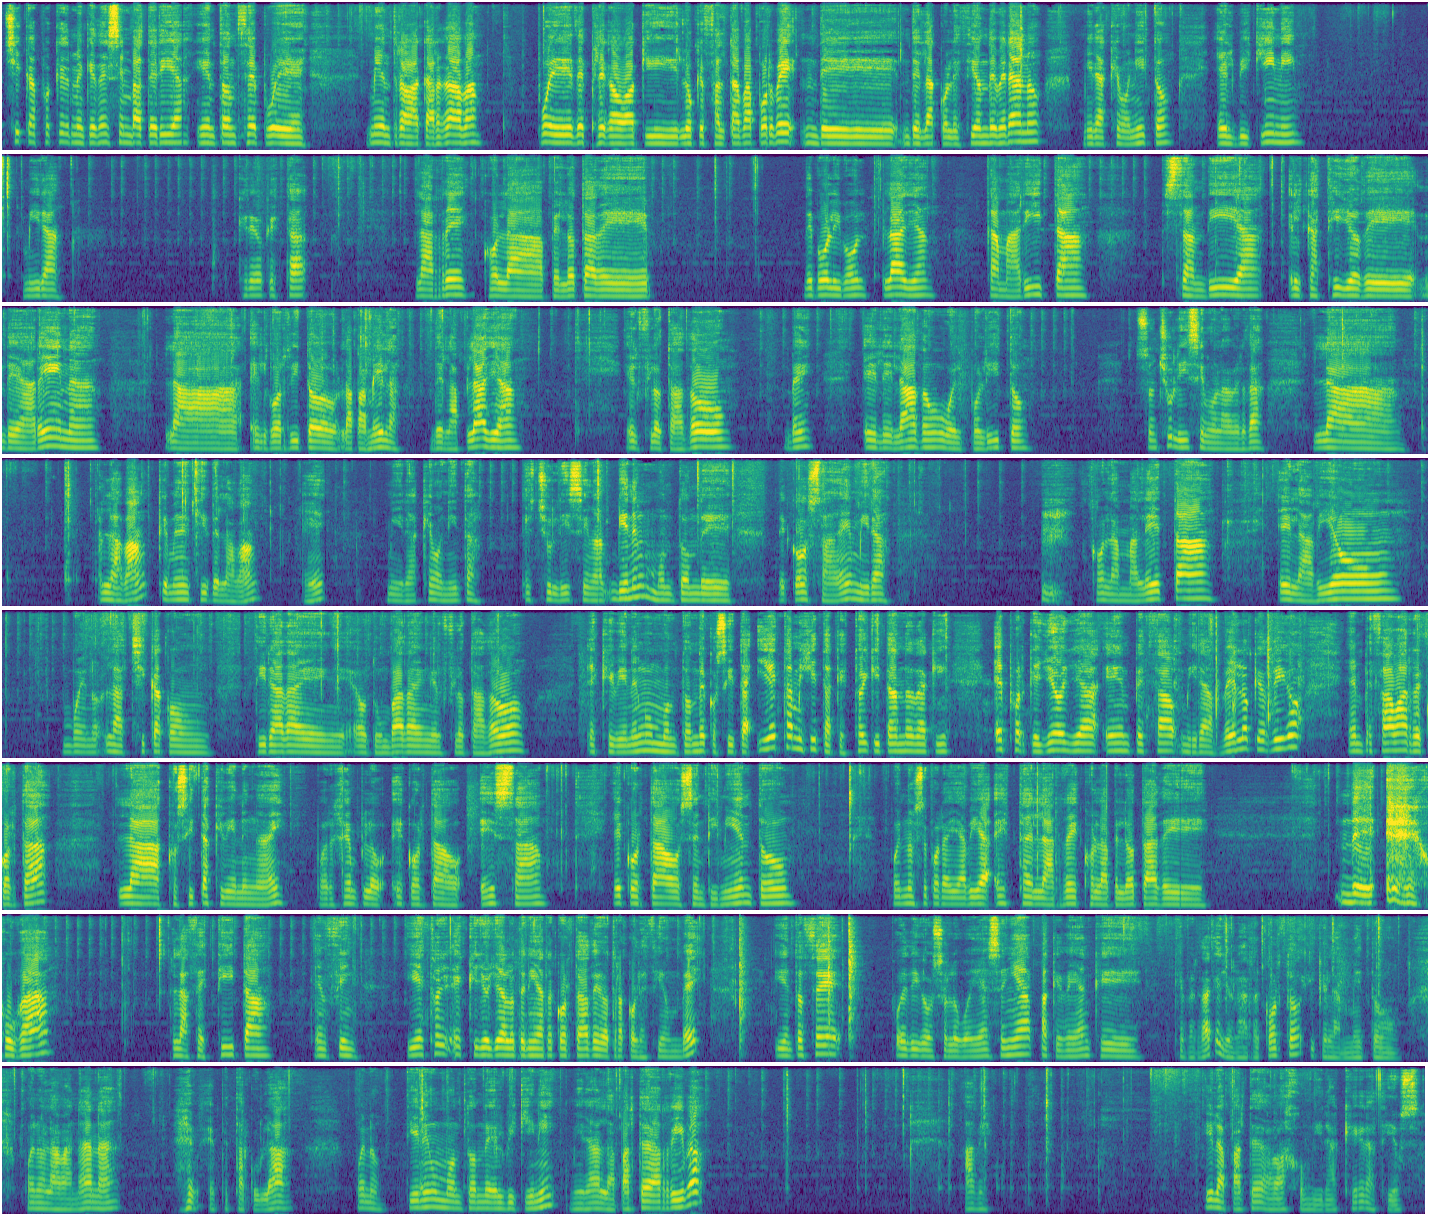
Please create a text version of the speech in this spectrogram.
Chicas, pues que me quedé sin batería y entonces pues mientras la cargaba pues he desplegado aquí lo que faltaba por ver de, de la colección de verano. Mirad qué bonito. El bikini. Mira, creo que está la red con la pelota de de voleibol, playa, camarita, sandía, el castillo de, de arena, la, el gorrito, la pamela de la playa, el flotador, ¿veis? El helado o el polito. Son chulísimos, la verdad. La, la van, ¿qué me decís de la van? ¿Eh? Mira, qué bonita. Es chulísima. Vienen un montón de, de cosas, ¿eh? Mira. Con las maletas, el avión. Bueno, la chica con tirada en, o tumbada en el flotador. Es que vienen un montón de cositas. Y esta mijita que estoy quitando de aquí es porque yo ya he empezado mirad, ¿ves lo que os digo? he empezado a recortar las cositas que vienen ahí. Por ejemplo, he cortado esa he cortado sentimiento. Pues no sé, por ahí había esta en la red con la pelota de de jugar la cestita en fin y esto es que yo ya lo tenía recortado de otra colección ¿veis? y entonces pues digo se lo voy a enseñar para que vean que, que es verdad que yo las recorto y que las meto bueno la banana espectacular bueno tiene un montón del bikini mira la parte de arriba a ver y la parte de abajo mira qué graciosa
